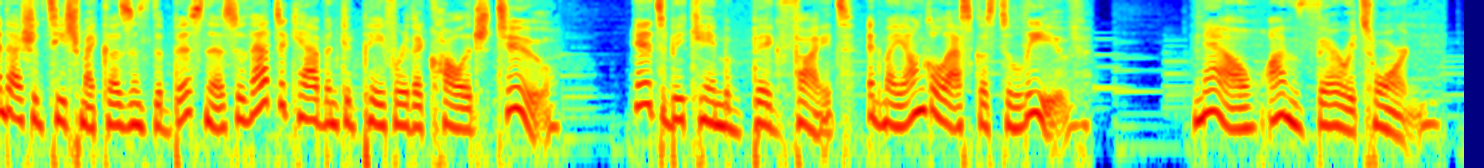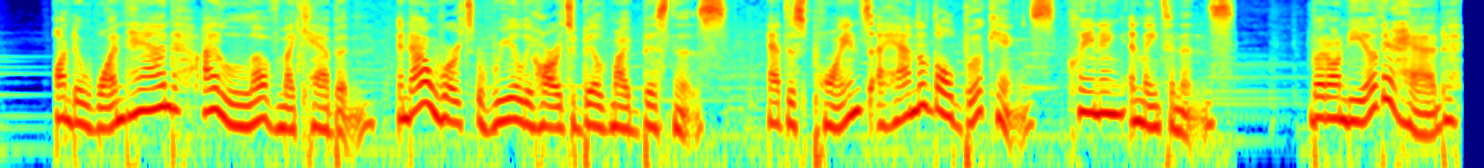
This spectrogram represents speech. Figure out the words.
and I should teach my cousins the business so that the cabin could pay for their college too. It became a big fight, and my uncle asked us to leave. Now I'm very torn. On the one hand, I love my cabin, and I worked really hard to build my business. At this point, I handled all bookings, cleaning, and maintenance. But on the other hand,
